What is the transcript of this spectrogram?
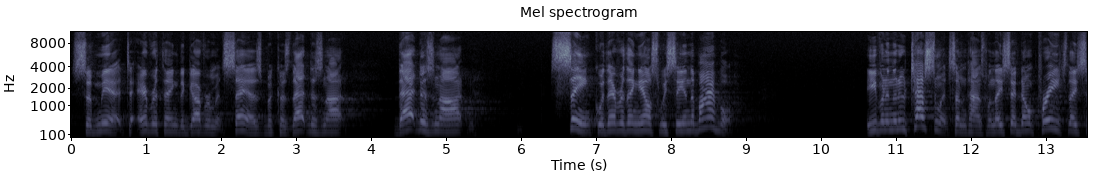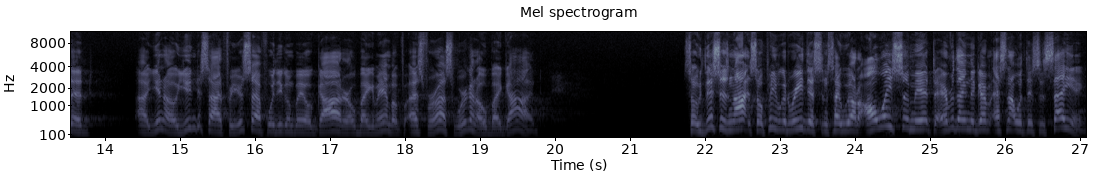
submit to everything the government says because that does not that does not sync with everything else we see in the Bible. Even in the New Testament, sometimes when they said don't preach, they said, uh, you know, you can decide for yourself whether you're going to obey God or obey man, but as for us, we're going to obey God. So this is not, so people could read this and say we ought to always submit to everything the government. That's not what this is saying.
